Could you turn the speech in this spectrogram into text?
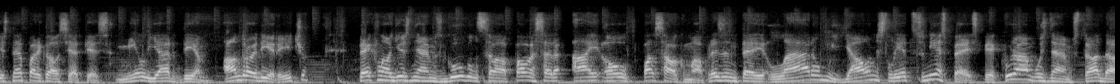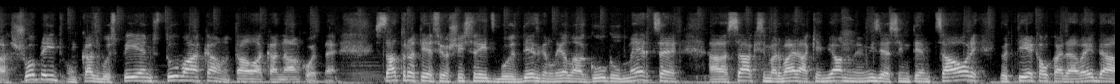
jūs nepaklausieties, miljardiem. Android ierīču, Tehnoloģiju uzņēmums Google savā pavasara I.O. pasākumā prezentēja lērumu, jaunas lietas un iespējas, pie kurām uzņēmums strādā šobrīd un kas būs pieejams tuvākā un tālākā nākotnē. Saturaties, jo šis rīts būs diezgan lielā Google mērcē. Sāksim ar vairākiem jaunumiem, iziesim tiem cauri, jo tie kaut kādā veidā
